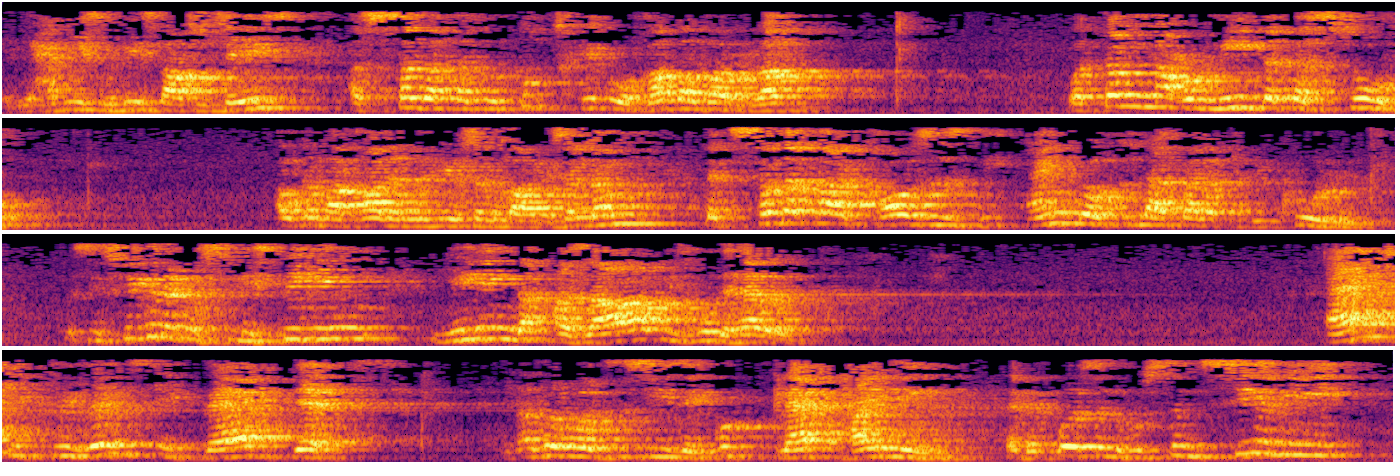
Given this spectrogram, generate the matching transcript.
In the hadith, Nabi Sallallahu says, الصدقة تطفئ غضب الرب وتمنع ميتة السوء أو كما قال النبي صلى الله عليه وسلم that sadaqah causes the anger of Allah Ta'ala to be cool. This is figuratively speaking, meaning the azab is good health. And it prevents a bad death. In other words, this is a good glad tidings that a person who sincerely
